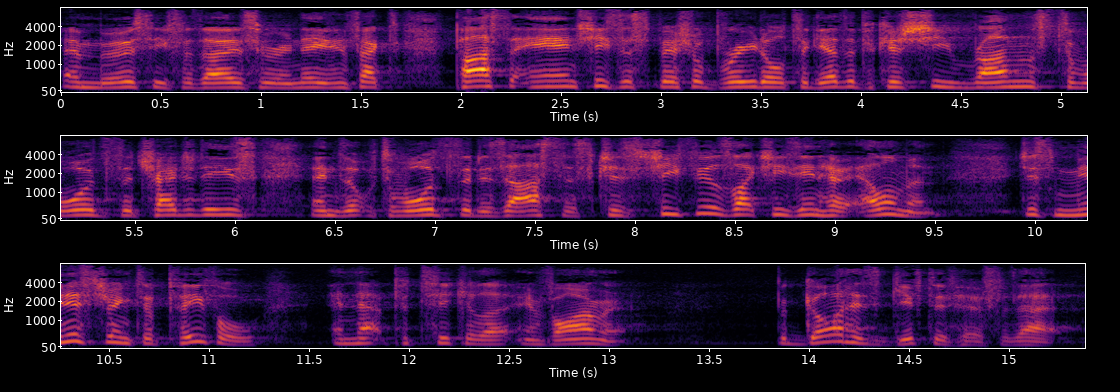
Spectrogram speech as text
and mercy for those who are in need. In fact, Pastor Ann, she's a special breed altogether because she runs towards the tragedies and the, towards the disasters because she feels like she's in her element, just ministering to people in that particular environment. But God has gifted her for that.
